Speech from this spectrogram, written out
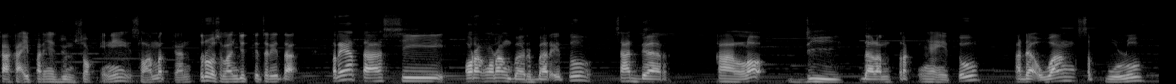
kakak iparnya Junsok ini selamat kan. Terus lanjut ke cerita. Ternyata si orang-orang barbar itu sadar kalau di dalam truknya itu ada uang 10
